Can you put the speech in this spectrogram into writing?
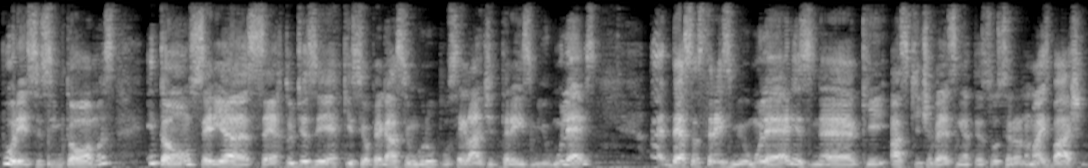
por esses sintomas, então seria certo dizer que se eu pegasse um grupo, sei lá, de 3 mil mulheres, eh, dessas 3 mil mulheres, né, que as que tivessem a testosterona mais baixa,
